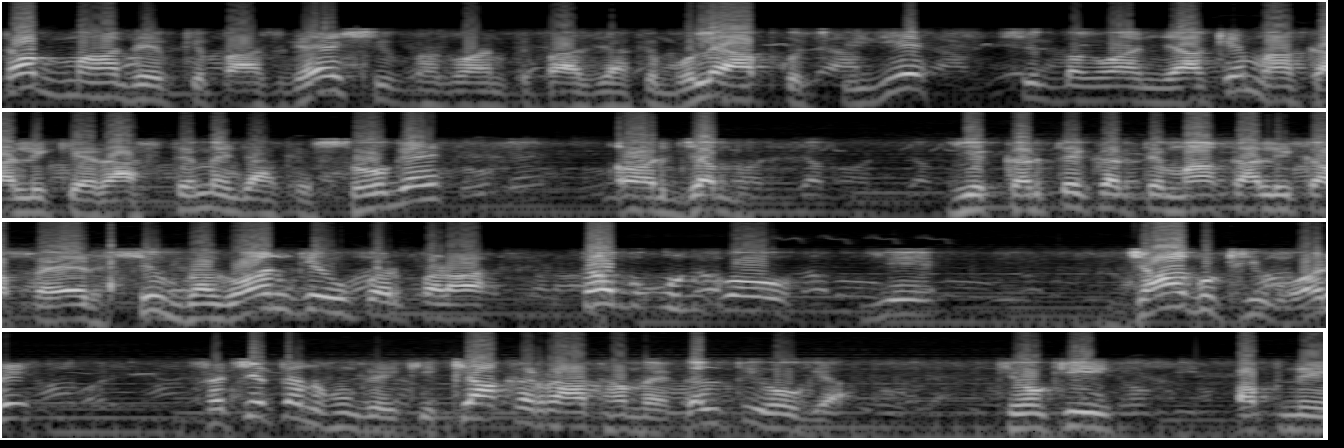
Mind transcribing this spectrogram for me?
तब महादेव के पास गए, शिव भगवान के पास जाके बोले, आप कुछ कीजिए। शिव भगवान जाके माँ काली के रास्ते में जाके सो गए। और जब ये करते करते माँ काली का पैर शिव भगवान के ऊपर पड़ा, तब उनको ये जाग उठी वो अरे सचेतन हो गई कि क्या कर रहा था मैं गलती हो गया क्योंकि अपने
